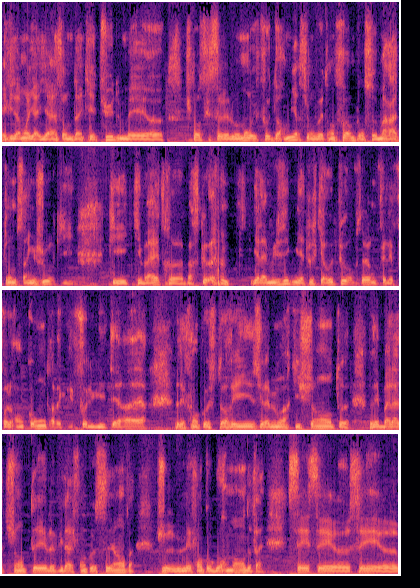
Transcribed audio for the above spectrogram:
évidemment il y a, un certain nombre d'inquiétudes, mais je pense que c'est le moment où il faut dormir si on veut être en forme pour ce marathon de cinq jours qui qui, va être parce que il y a la musique, mais il y a tout ce qu'il y a autour. Vous savez, on fait les folles rencontres avec les folies littéraires, les franco stories, j'ai la mémoire qui chante, les balades chantées, le village franco-océan, les franco gourmandes. Enfin, c'est euh,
